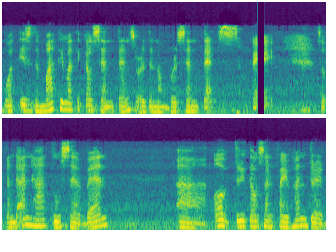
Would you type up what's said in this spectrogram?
what is the mathematical sentence or the number sentence? Okay. So, tandaan ha, 2/7 uh, of 3,500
